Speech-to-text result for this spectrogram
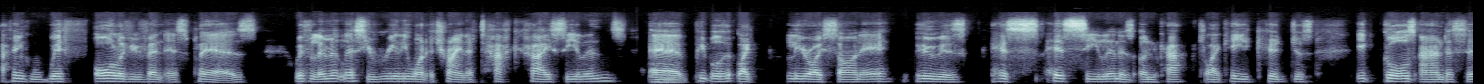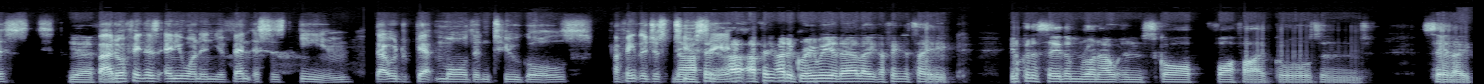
I think with all of Juventus players, with limitless, you really want to try and attack high ceilings. Mm. Uh, people like Leroy Sané, who is his his ceiling is uncapped. Like he could just it goals and assists. Yeah, but I don't think there's anyone in Juventus's team that would get more than two goals. I think they're just too no, I think, safe. I, I, think I'd agree with you there. Like I think it's like you're not going to see them run out and score four or five goals and say like,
